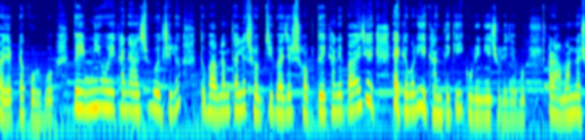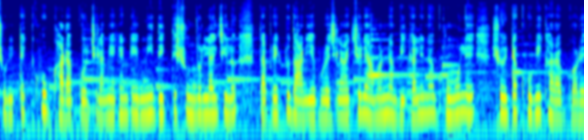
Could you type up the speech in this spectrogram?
বাজারটা করব। তো এমনি ও এখানে আসবে বলছিল, তো ভাবলাম তাহলে সবজি বাজার সব তো এখানে পাওয়া যায়, একেবারেই এখান থেকেই করে নিয়ে চলে যাব। আর আমার না শরীরটা খুব খারাপ করছিল, আমি এখানটা এমনি দেখতে সুন্দর লাগছিল, তারপরে একটু দাঁড়িয়ে পড়েছিলাম অ্যাকচুয়ালি আমার না বিকালে না ঘুমোলে শরীরটা খুবই খারাপ করে।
